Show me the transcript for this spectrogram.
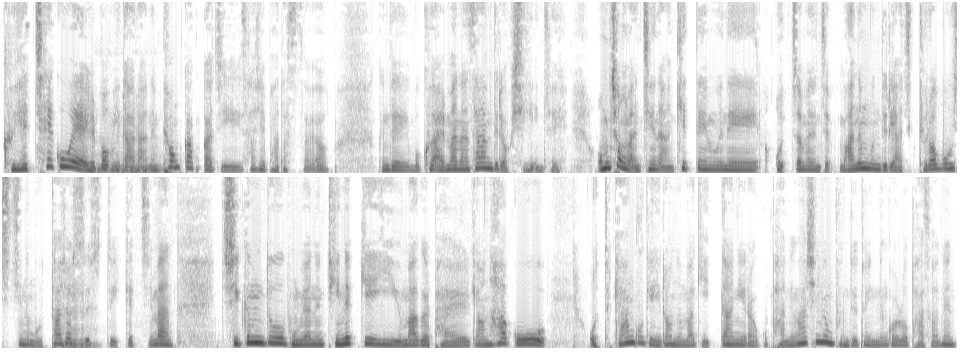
그해 최고의 앨범이다라는 음. 평가까지 사실 받았어요. 근데 뭐 그 알만한 사람들이 역시 이제 엄청 많지는 않기 때문에 어쩌면 이제 많은 분들이 아직 들어보시지는 못하셨을 음. 수도 있겠지만 지금도 보면은 뒤늦게 이 음악을 발견하고 어떻게 한국에 이런 음악이 있다니라고 반응하시는 분들도 있는 걸로 봐서는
